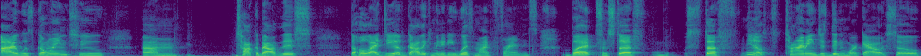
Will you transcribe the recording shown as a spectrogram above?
I was going to um, talk about this the whole idea of godly community with my friends but some stuff stuff you know timing just didn't work out so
